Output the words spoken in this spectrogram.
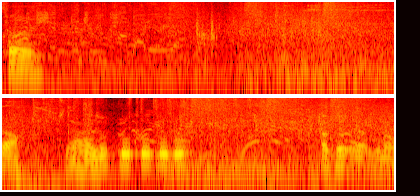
Okay. Ja. ja Loot, Loot, Loot, Loot, Loot. Okay, ja, genau.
